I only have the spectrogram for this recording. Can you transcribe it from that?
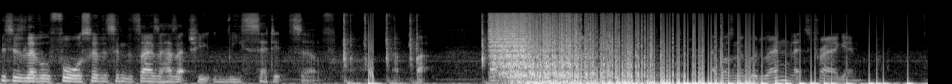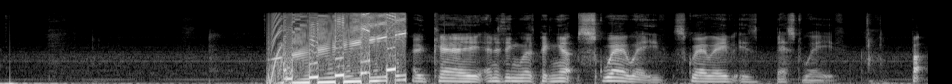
this is level 4, so the synthesizer has actually reset itself. That wasn't a good run, let's try again. Okay, anything worth picking up? Square wave. Square wave is best wave. But,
